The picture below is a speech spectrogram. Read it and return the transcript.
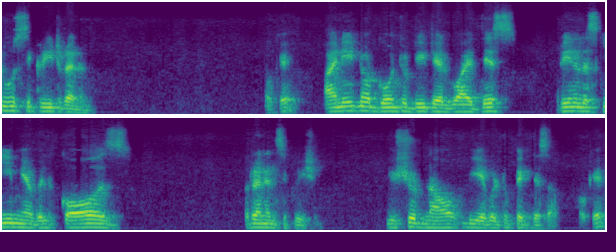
to secrete renin. Okay. I need not go into detail why this renal ischemia will cause renin secretion. You should now be able to pick this up. Okay.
